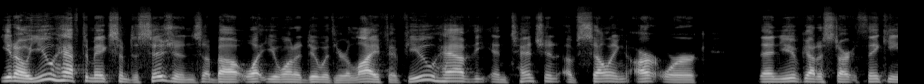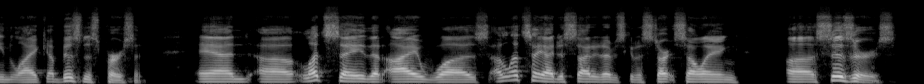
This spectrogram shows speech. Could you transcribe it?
you know, you have to make some decisions about what you want to do with your life. If you have the intention of selling artwork, then you've got to start thinking like a business person. And uh, let's say that I was, uh, let's say I decided I was going to start selling uh, scissors,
